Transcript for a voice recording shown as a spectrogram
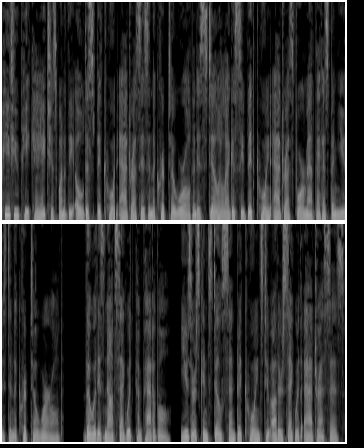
P2PKH is one of the oldest Bitcoin addresses in the crypto world and is still a legacy Bitcoin address format that has been used in the crypto world. Though it is not SegWit compatible, users can still send Bitcoins to other SegWit addresses.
